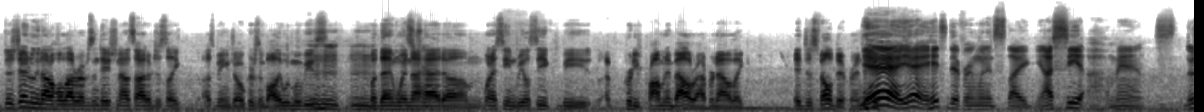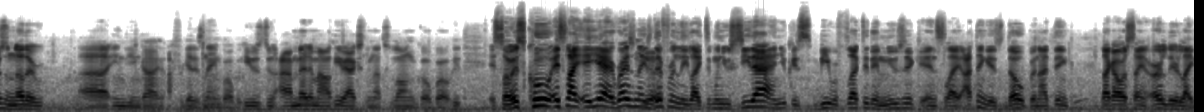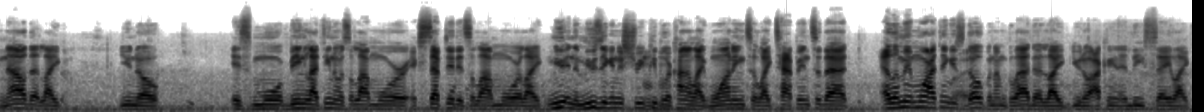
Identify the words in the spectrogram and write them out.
there's generally not a whole lot of representation outside of just like us being jokers in Bollywood movies. Mhm, mhm. But then when That's I true. had um, when I seen Real Sikh be a pretty prominent battle rapper now, like it just felt different. yeah, yeah, it hits different when it's like you know, I see it. Oh man, there's another uh, Indian guy. I forget his name, bro. But he was doing. I met him out here actually not too long ago, bro. He, so it's cool. It's like yeah, it resonates Yeah. differently. Like when you see that and you can be reflected in music, and it's like I think it's dope. And I think, like I was saying earlier, like now that like, you know, it's more being Latino. It's a lot more accepted. It's a lot more like in the music industry. People Mhm. are kind of like wanting to like tap into that element more. I think it's dope, and I'm glad that like you know I can at least say like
